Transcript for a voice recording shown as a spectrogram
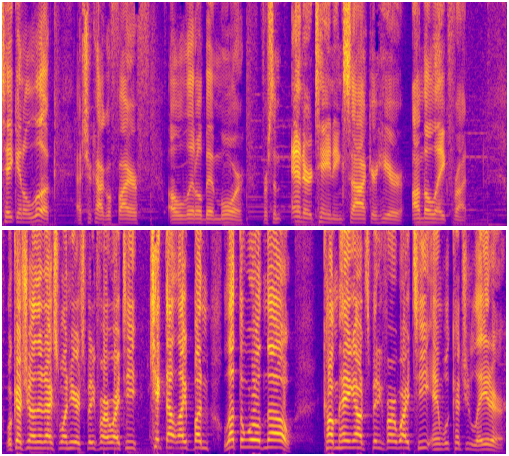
taking a look at Chicago Fire a little bit more for some entertaining soccer here on the lakefront. We'll catch you on the next one here at Spitting Fire YT. Kick that like button. Let the world know. Come hang out at Spitting Fire YT, and we'll catch you later.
